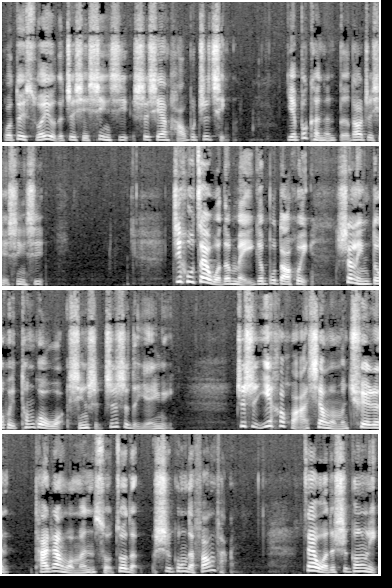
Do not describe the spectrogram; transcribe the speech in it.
我对所有的这些信息事先毫不知情，也不可能得到这些信息。几乎在我的每一个布道会，圣灵都会通过我行使知识的言语。这是耶和华向我们确认他让我们所做的施工的方法。在我的施工里，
